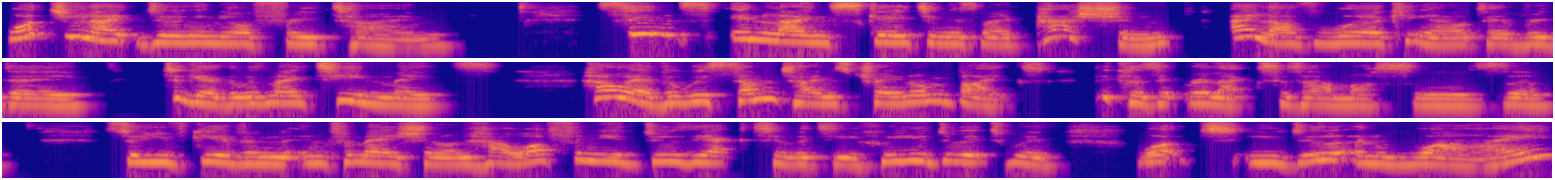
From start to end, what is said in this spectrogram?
what do you like doing in your free time? Since inline skating is my passion, I love working out every day together with my teammates. However, we sometimes train on bikes because it relaxes our muscles. So you've given information on how often you do the activity, who you do it with, what you do and why,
